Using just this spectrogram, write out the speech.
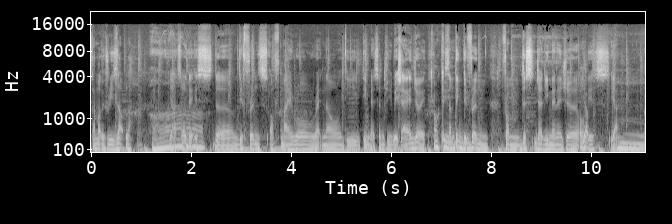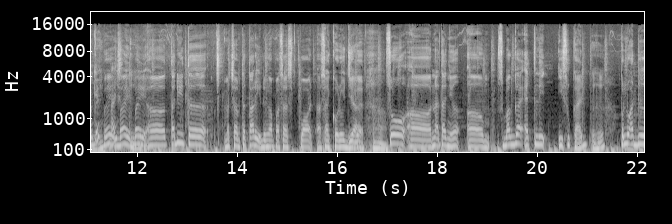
come up with result lah. Yeah, so that is the difference of my role right now the team SMG which I enjoy. Okay, It's something okay. different from just jadi manager all Yup. this. Yeah. Okay, Baik, nice. baik, baik. Uh, tadi ter, macam tertarik dengan pasal sport uh, psikologi Ya. kan. So uh, nak tanya um, sebagai atlet isukan Mhm. perlu ada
